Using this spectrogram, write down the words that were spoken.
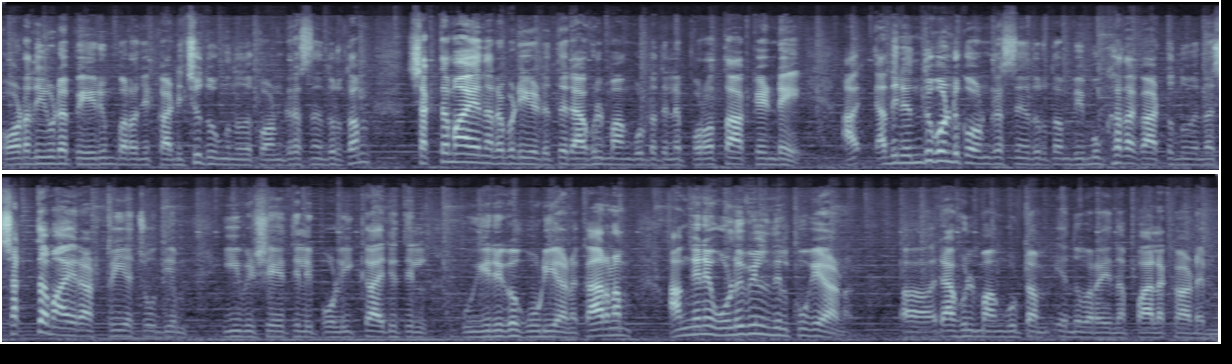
കോടതിയുടെ പേരും പറഞ്ഞ് കടിച്ചു തൂങ്ങുന്നത് കോൺഗ്രസ് നേതൃത്വം? ശക്തമായ നടപടിയെടുത്ത് രാഹുൽ മാങ്കൂട്ടത്തിനെ പുറത്താക്കേണ്ടേ? അതിനെന്തുകൊണ്ട് കോൺഗ്രസ് നേതൃത്വം വിമുഖത കാട്ടുന്നുവെന്ന ശക്തമായ രാഷ്ട്രീയ ചോദ്യം ഈ വിഷയത്തിൽ ഇപ്പോൾ ഇക്കാര്യത്തിൽ ഉയരുക കൂടിയാണ്. കാരണം അങ്ങനെ ഒളിവിൽ നിൽക്കുകയാണ് രാഹുൽ മാങ്കൂട്ടം എന്ന് പറയുന്ന പാലക്കാട് എം.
